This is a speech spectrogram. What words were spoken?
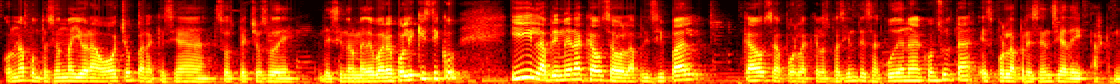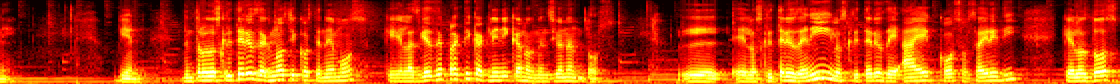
con una puntuación mayor a 8 para que sea sospechoso de, de síndrome de ovario poliquístico. Y la primera causa o la principal causa por la que los pacientes acuden a consulta es por la presencia de acné. Bien, dentro de los criterios diagnósticos tenemos que las guías de práctica clínica nos mencionan dos. Eh, los criterios de NI y los criterios de AECO Society, que los dos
